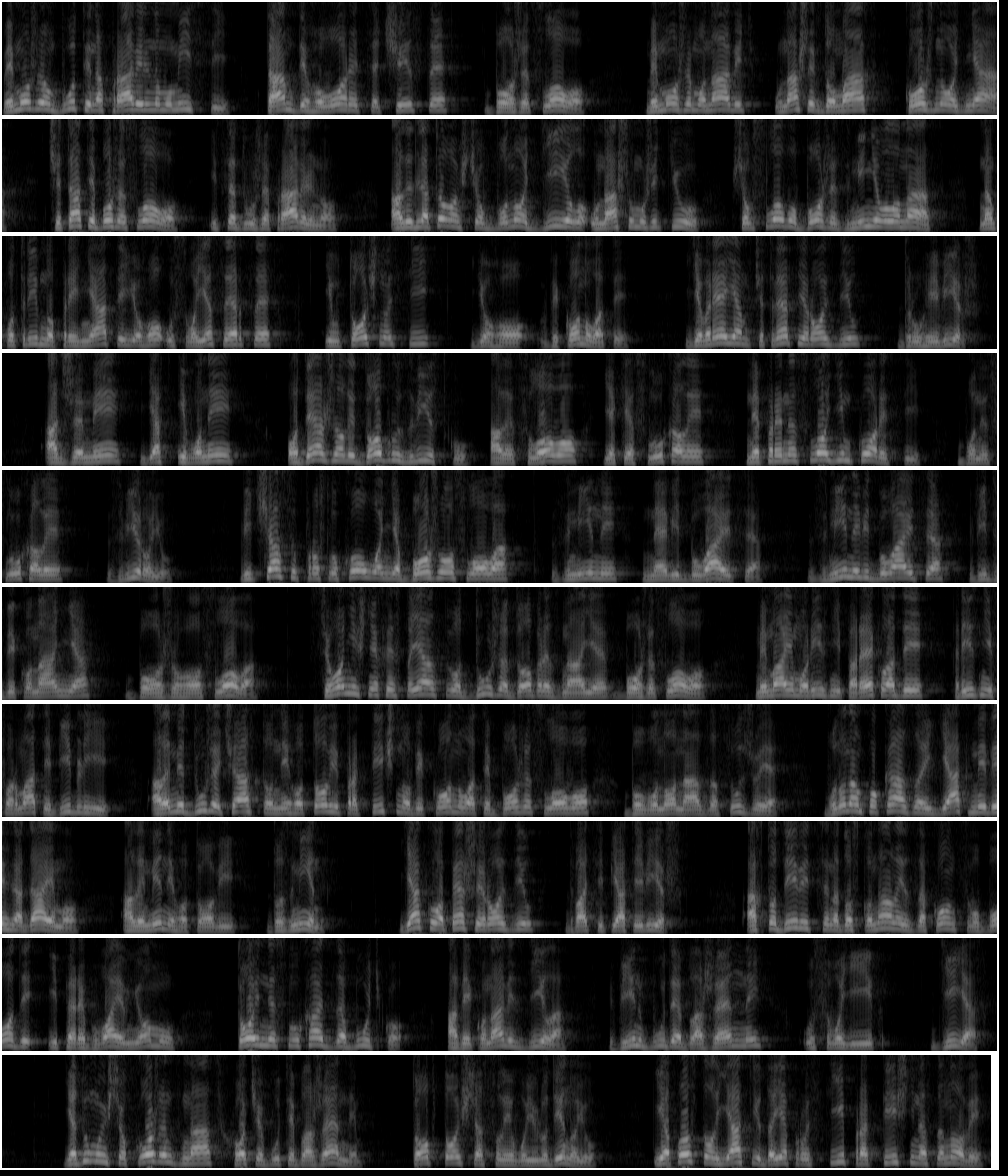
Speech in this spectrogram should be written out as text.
ми можемо бути на правильному місці, там, де говориться чисте Боже Слово. Ми можемо навіть у наших домах кожного дня читати Боже Слово, і це дуже правильно. Але для того, щоб воно діяло у нашому життю, щоб Слово Боже змінювало нас, нам потрібно прийняти Його у своє серце і в точності Його виконувати. Євреям 4 розділ, 2 вірш. Адже ми, як і вони, одержали добру звістку, але слово, яке слухали, не принесло їм користі, бо не слухали з вірою. Від часу прослуховування Божого Слова зміни не відбуваються. Зміни відбуваються від виконання Божого Слова. Сьогоднішнє християнство дуже добре знає Боже Слово. Ми маємо різні переклади, різні формати Біблії, але ми дуже часто не готові практично виконувати Боже Слово, бо воно нас засуджує. Воно нам показує, як ми виглядаємо, але ми не готові до змін. Якова, перший розділ, 25 вірш. А хто дивиться на досконалий закон свободи і перебуває в ньому, той не слухать забудько, а виконавець діла, він буде блаженний у своїх діях. Я думаю, що кожен з нас хоче бути блаженним, тобто щасливою людиною. І апостол Яків дає прості практичні настанови,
